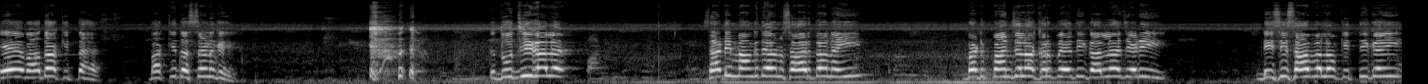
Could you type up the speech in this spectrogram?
ਇਹ ਵਾਅਦਾ ਕੀਤਾ ਹੈ। ਬਾਕੀ ਦੱਸਣਗੇ। ਤੇ ਦੂਜੀ ਗੱਲ, ਸਾਡੀ ਮੰਗ ਦੇ ਅਨੁਸਾਰ ਤਾਂ ਨਹੀਂ, ਬਟ 5 ਲੱਖ ਰੁਪਏ ਦੀ ਗੱਲ ਹੈ ਜਿਹੜੀ ਡੀਸੀ ਸਾਹਿਬ ਵੱਲੋਂ ਕੀਤੀ ਗਈ।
